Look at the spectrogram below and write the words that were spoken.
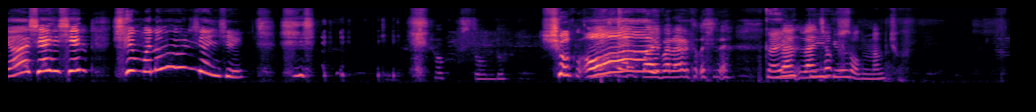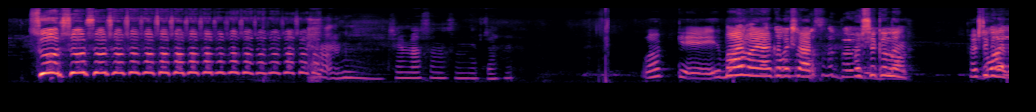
Ya sen sen sen bana mı vuracaksın şey? Çok pis oldu. Çok aa. Bay bay arkadaşlar. Ben ben çok pis oldum ben çok. Sür sür sür sür sür sür sür sür sür sür sür sür sür sür sür sür sür. Şimdi ben sana nasıl yapacağım? Okey. Bay bay arkadaşlar. Hoşçakalın. Hoşçakalın.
